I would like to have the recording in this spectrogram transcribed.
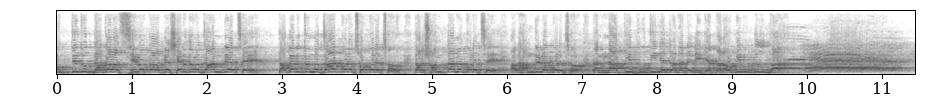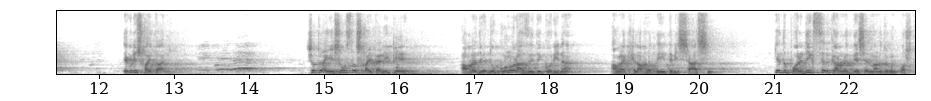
মুক্তিযোদ্ধা যারা ছিল, তারা দেশের জন্য জান দিয়েছে। তাদের জন্য যা করেছ করেছ। তার সন্তানও করেছে, আলহামদুলিল্লাহ করেছ। তার নাতি পুতি নেতা নাটেরিকা তারাও কি মুক্তিযোদ্ধা? এগুলি শয়তানি। সুতরাং এই সমস্ত শয়তানিকে আমরা যেহেতু কোনো রাজনীতি করি না, আমরা খেলাফত নীতিতে বিশ্বাসী। কিন্তু পলিটিক্সের কারণে দেশের মানুষ যখন কষ্ট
